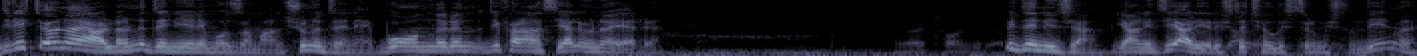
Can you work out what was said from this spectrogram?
Drift ön ayarlarını deneyelim o zaman. Şunu dene. Bu onların diferansiyel ön ayarı. Bir deneyeceğim. Yani diğer yarışta çalıştırmıştın değil mi?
